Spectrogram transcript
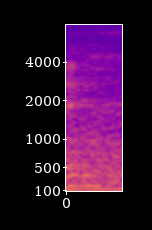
إيه؟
